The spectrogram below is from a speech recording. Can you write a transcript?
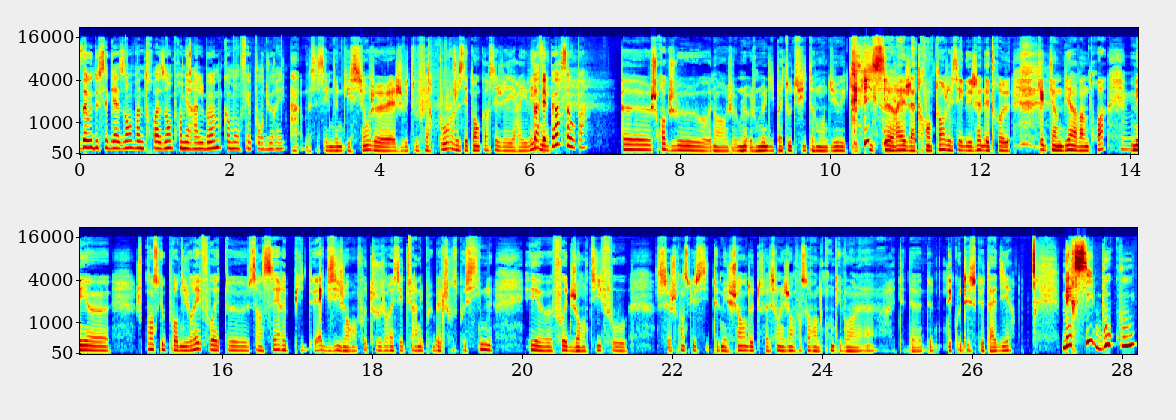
Zao de Sagazan, 23 ans, premier album. Comment on fait pour durer? Ah, bah ça c'est une bonne question. Je, je vais tout faire pour. Je sais pas encore si je vais y arriver. Ça fait peur ça ou pas? Euh, je crois que je non, je, je me dis pas tout de suite, oh mon Dieu, qui, qui serais-je à 30 ans? J'essaye déjà d'être quelqu'un de bien à 23, mhm. mais euh, je pense que pour durer, il faut être euh, sincère et puis exigeant. Il faut toujours essayer de faire les plus belles choses possibles et il faut être gentil. Faut, je pense que si tu es méchant, de toute façon, les gens vont s'en rendre compte et vont arrêter d'écouter ce que tu as à dire. Merci beaucoup,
